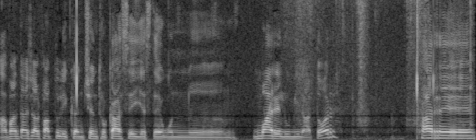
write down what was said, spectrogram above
avantaj al faptului că în centrul casei este un uh, mare luminator care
